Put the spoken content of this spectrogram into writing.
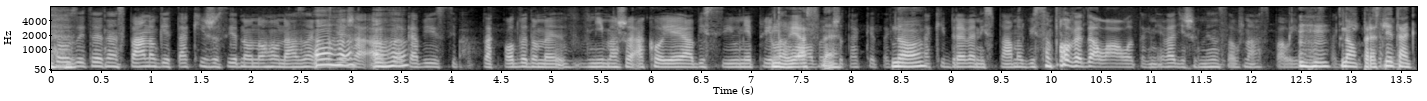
to, to, ten spánok je taký, že s jednou nohou na zemi, uh-huh, vieš, a, uh-huh. tak aby si tak podvedome vníma, že ako je, aby si ju neprilala. No, jasné. Alebo také, také, no. taký drevený spánok by som povedala, ale tak nevadí, že my sme sa už naspali. Mm-hmm. Dosť, no, presne tak.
